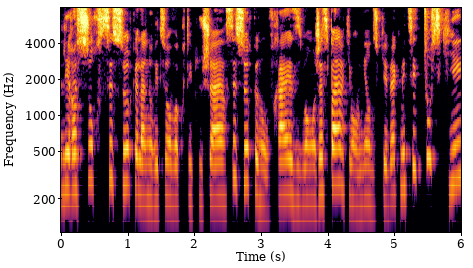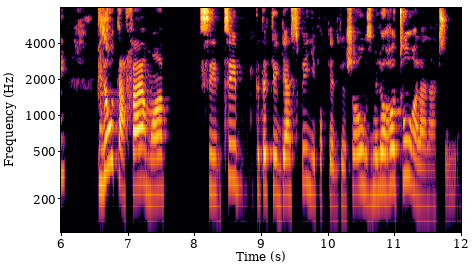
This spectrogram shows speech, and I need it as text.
les ressources, c'est sûr que la nourriture va coûter plus cher, c'est sûr que nos fraises, ils vont, j'espère qu'ils vont venir du Québec, mais tu sais, tout ce qui est, puis l'autre affaire, moi, c'est, tu sais, peut-être que Gaspé est pour quelque chose, mais le retour à la nature.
